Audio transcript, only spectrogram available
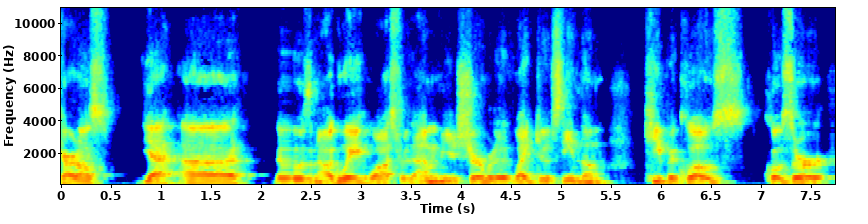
Cardinals, yeah, uh, it was an ugly loss for them. You sure would have liked to have seen them keep it close, closer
